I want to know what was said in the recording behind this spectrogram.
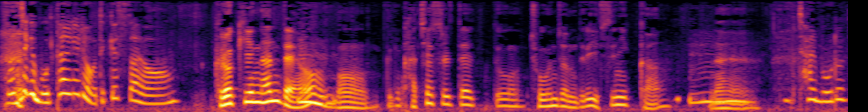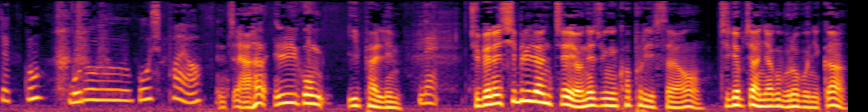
솔직히 못할 일이 어딨겠어요. 그렇긴 한데요. 음. 뭐 같이 했을 때 또 좋은 점들이 있으니까. 음, 잘 모르겠고 모르고 싶어요. 네. 자, 1028님. 네. 주변에 11년째 연애 중인 커플이 있어요. 지겹지 않냐고 물어보니까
